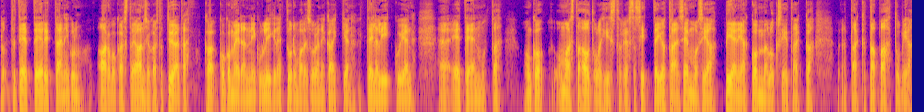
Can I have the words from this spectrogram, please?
No, te teette erittäin niin kuin arvokasta ja ansiokasta työtä koko meidän niin kuin liikenneturvallisuuden ja kaikkien teillä liikkujien eteen, mutta onko omasta autolihistoriasta sitten jotain semmoisia pieniä kommelluksia tai tapahtumia,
